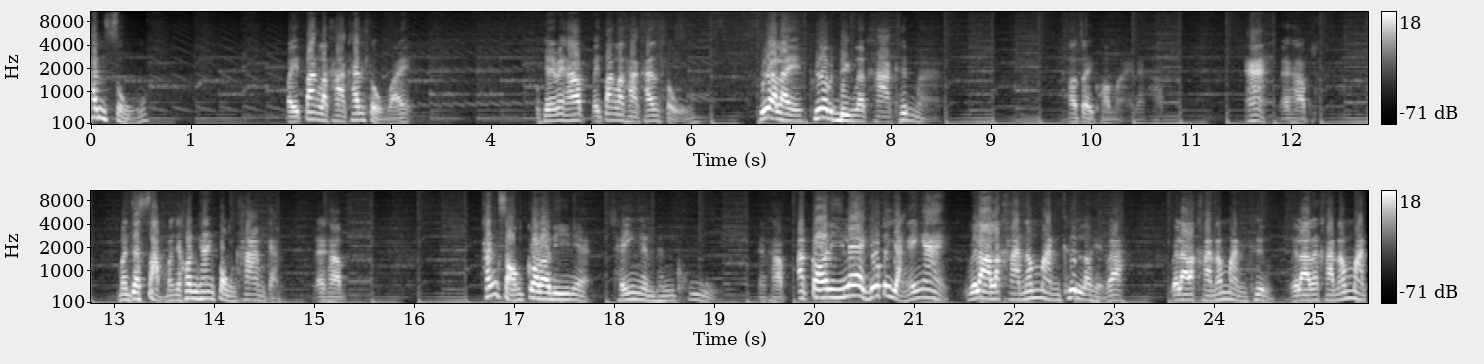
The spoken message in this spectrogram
ขั้นสูง ไปตั้งราคาขั้นสูงไว้ โอเคไหมครับ ไปตั้งราคาขั้นสูง เพื่ออะไรเพื่อดึงราคาขึ้นมา เข้าใจความหมายนะครับอะนะครับ มันจะสับมันจะค่อนข้างตรงข้ามกันนะครับ ทั้งสองกรณีเนี่ยใช้เงินทั้งคู่นะครับอะกรณีแรกยกตัวอย่างง่ายๆ เวลาราคาน้ำมันขึ้นเราเห็นว่า เวลาราคาน้ำมันขึ้น เวลาราคาน้ำมัน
